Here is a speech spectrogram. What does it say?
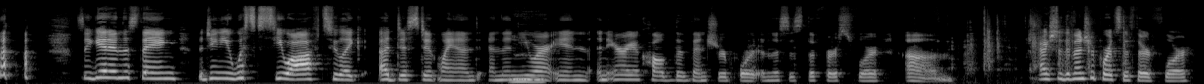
so you get in this thing, the genie whisks you off to like a distant land, and then you Mhm. are in an area called the Venture Port, and this is the first floor. Um actually the Venture Port's the third floor.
